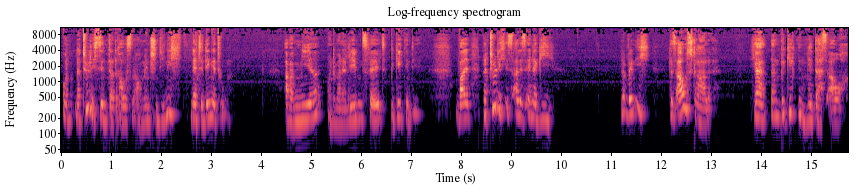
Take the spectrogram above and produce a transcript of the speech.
Und natürlich sind da draußen auch Menschen, die nicht nette Dinge tun. Aber mir und in meiner Lebenswelt begegnen die. Weil natürlich ist alles Energie. Wenn ich das ausstrahle, ja, dann begegnet mir das auch.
